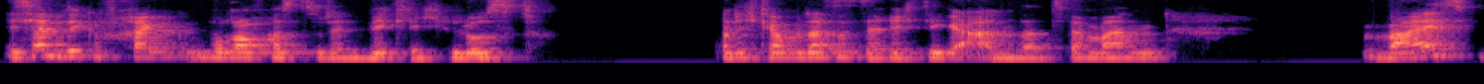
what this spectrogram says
ich habe sie gefragt, worauf hast du denn wirklich Lust? Und ich glaube, das ist der richtige Ansatz, wenn man weiß,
